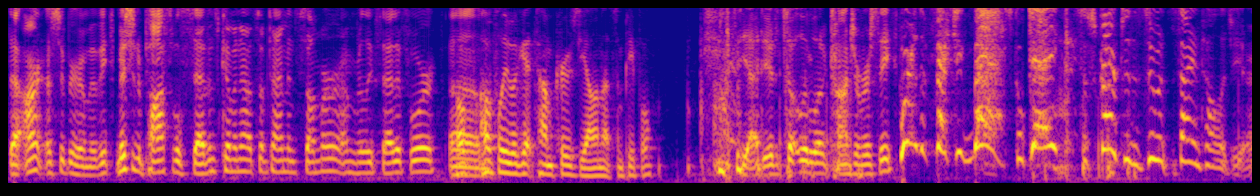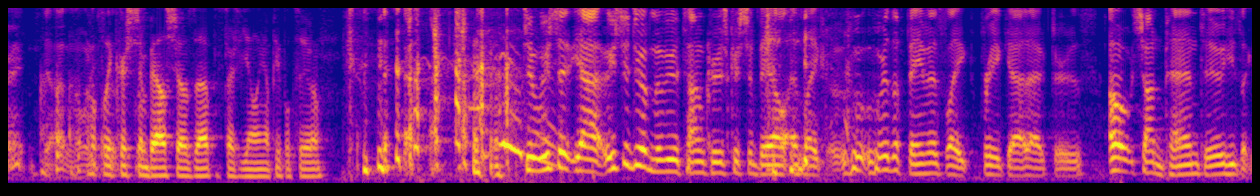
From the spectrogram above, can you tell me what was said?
that aren't a superhero movie. Mission Impossible Seven's coming out sometime in summer. I'm really excited for. Um, Hopefully, we'll get Tom Cruise yelling at some people. Yeah, dude, it's a little bit of controversy. Wear the fetching mask, okay? Subscribe to the Zoo- Scientology, all right? Yeah, I don't know Hopefully, says, Christian Bale shows up and starts yelling at people too. but- Dude, we should, yeah, we should do a movie with Tom Cruise, Christian Bale, and like, who, who are the famous like freak out actors? Oh, Sean Penn too. He's like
